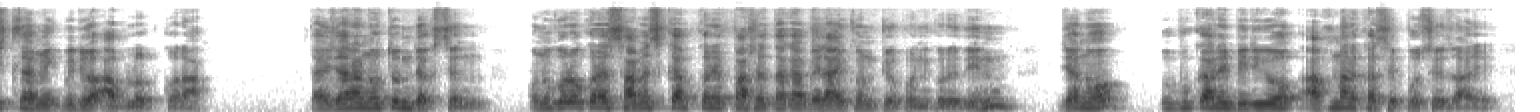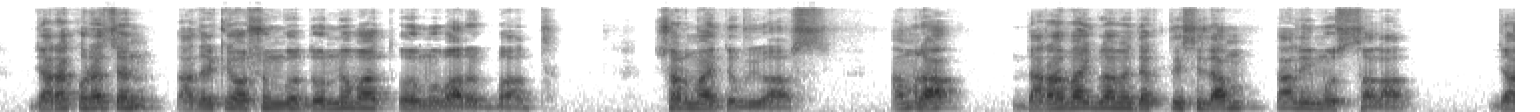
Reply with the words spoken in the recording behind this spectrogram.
ইসলামিক ভিডিও আপলোড করা। তাই যারা নতুন দেখছেন, অনুগ্রহ করে সাবস্ক্রাইব করে পাশে থাকা বেল আইকনটি ওপেন করে দিন, যেন উপকারী ভিডিও আপনার কাছে পৌঁছে যায়। যারা করেছেন, তাদেরকে অসংখ্য ধন্যবাদ ও মুবারকবাদ। শর্মায়িত বিবাস আমরা ধারাবাহিকভাবে দেখতেছিলাম তালিমুস সালাত, যা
